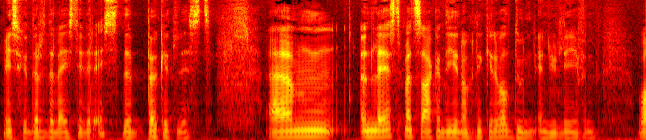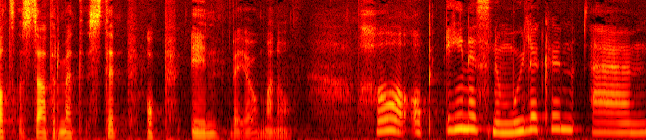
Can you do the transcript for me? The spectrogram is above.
meest gedurfde lijst die er is, de bucketlist. Ehm, een lijst met zaken die je nog een keer wilt doen in je leven. Wat staat er met stip op één bij jou, Manon? Op één is een moeilijke. Ehm,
